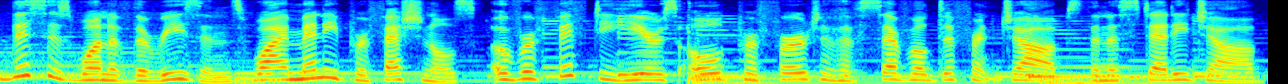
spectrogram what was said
This is one of the reasons why many professionals over 50 years old prefer to have several different jobs than a steady job.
